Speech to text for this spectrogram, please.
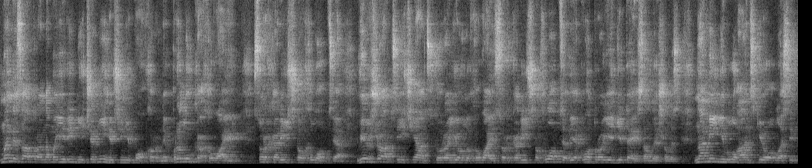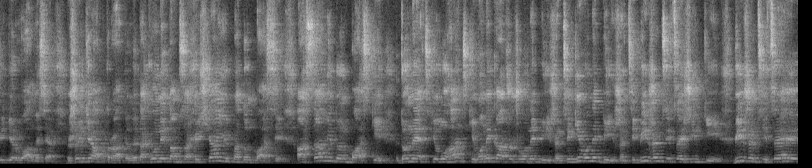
Мене завтра на моїй рідній Чернігівщині похорони. В Прилуках ховають 40-річного хлопця. В Іржавці Ічнянського району ховають 40-річного хлопця, в якого троє дітей залишилось. На міні в Луганській області підірвалися. Життя втратили. Так вони там захищають на Донбасі, а самі Донбаські, Донецькі, Луганські, вони кажуть, що вони біженці. Які вони біженці? Біженці це жінки. Біженці це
